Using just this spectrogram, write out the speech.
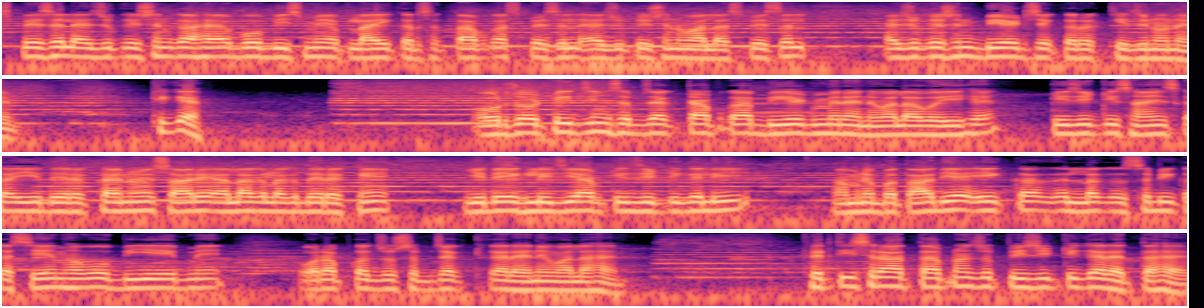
स्पेशल एजुकेशन का है, वो भी इसमें अप्लाई कर सकता है। आपका स्पेशल एजुकेशन वाला स्पेशल एजुकेशन बी से कर रखी है जिन्होंने। ठीक है? और जो टीचिंग सब्जेक्ट आपका बी में रहने वाला, वही है। टी साइंस का ये दे रखा है इन्होंने, सारे अलग अलग दे रखे हैं। ये देख लीजिए आप टी के लिए। हमने बता दिया, एक का लग, सभी का सेम है वो बीए में, और आपका जो सब्जेक्ट का रहने वाला है। फिर तीसरा आता है अपना जो पीजीटी का रहता है।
